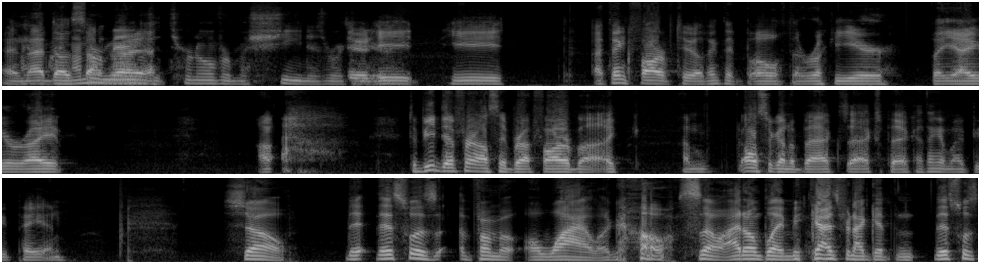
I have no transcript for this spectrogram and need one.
And I- that does I sound remember Manning right. was a turnover machine is rookie Dude, year. he he I think Favre too. I think they both their rookie year. But yeah, you're right. Uh, to be different, I'll say Brett Favre, but I, I'm also going to back Zach's pick. I think it might be Peyton. So th- this was from a, a while ago, so I don't blame you guys for not getting. This was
